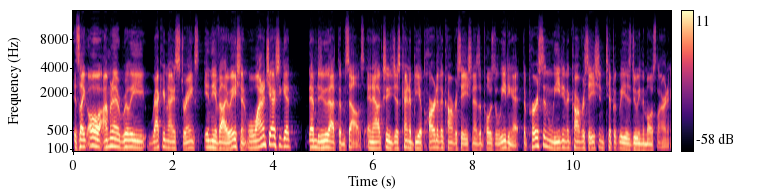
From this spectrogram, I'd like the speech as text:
it's like, oh, I'm going to really recognize strengths in the evaluation. Well, why don't you actually get them to do that themselves and actually just kind of be a part of the conversation as opposed to leading it. The person leading the conversation typically is doing the most learning.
